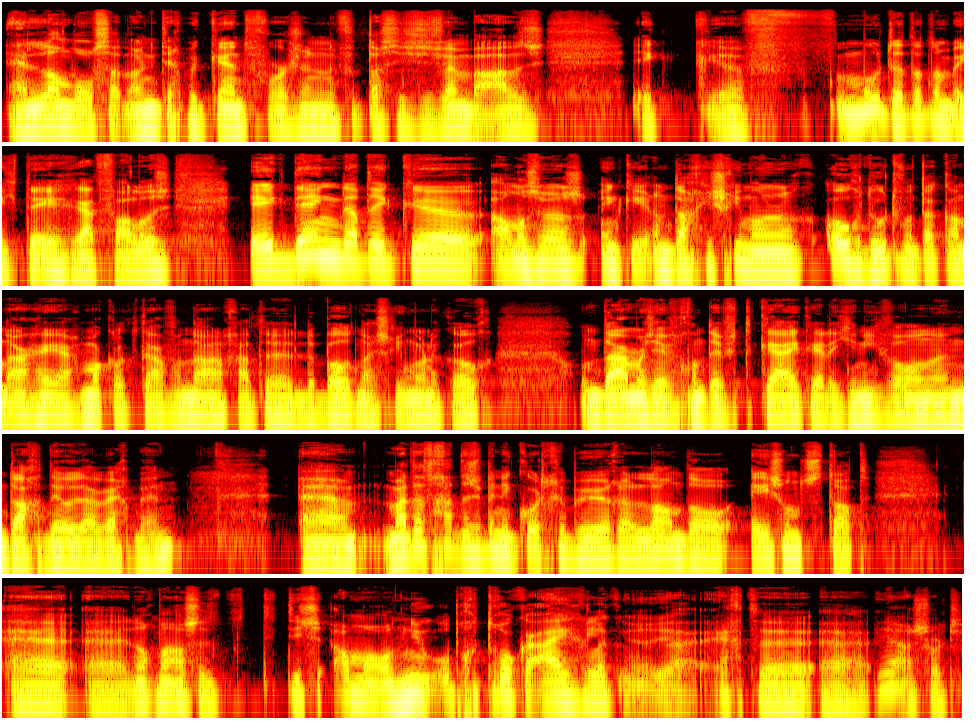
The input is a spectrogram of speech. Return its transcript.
En Landel staat nog niet echt bekend voor zijn fantastische zwembad. Dus ik uh, vermoed dat dat een beetje tegen gaat vallen. Dus ik denk dat ik uh, anders wel eens een keer een dagje Schiermonnikoog doe. Want dan kan daar heel erg makkelijk daar vandaan gaat de, de boot naar Schiermonnikoog. Om daar maar eens even, gewoon even te kijken dat je in ieder geval een dagdeel daar weg bent. Uh, maar dat gaat dus binnenkort gebeuren. Landal, Ezondstad. Uh, uh, nogmaals, het, het, is allemaal nieuw opgetrokken eigenlijk. Uh, ja, echt ja, een soort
